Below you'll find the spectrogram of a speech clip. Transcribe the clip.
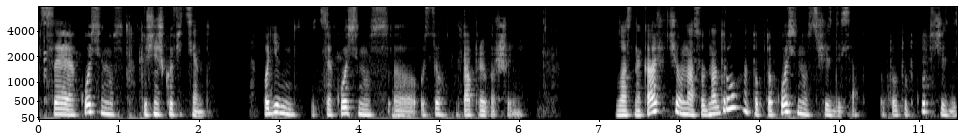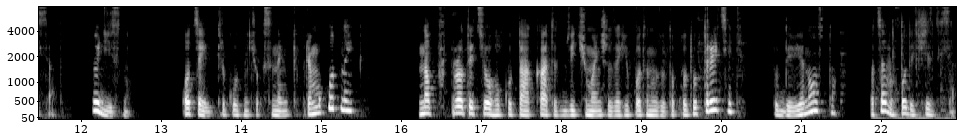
це косінус, точніше коефіцієнт. Подібність це косінус е, ось цього кута при вершині. Власне кажучи, у нас одна друга, тобто косінус 60. Тобто тут кут 60. Ну дійсно, оцей трикутничок синенький прямокутний. Навпроти цього кута катет вдвічі менше за гіпотенузу, тобто тут 30, тут 90. Оце виходить 60.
